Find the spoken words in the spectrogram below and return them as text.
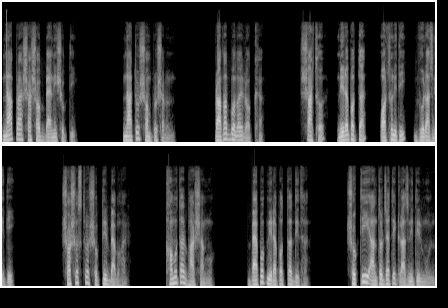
না প্রাশা সব ব্যানী শক্তি। নাটোর সম্প্রসারণ। প্রাভাববলয় রক্ষা। স্বার্থ, নিরাপত্তা, অর্থনীতি, ভূরাজনীতি। সশস্ত্র শক্তির ব্যবহার। ক্ষমতার ভারসাম্য। ব্যাপক নিরাপত্তা দ্বিধা। শক্তিই আন্তর্জাতিক রাজনীতির মূল।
